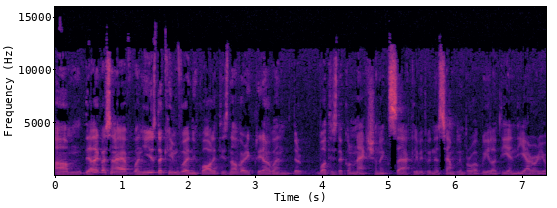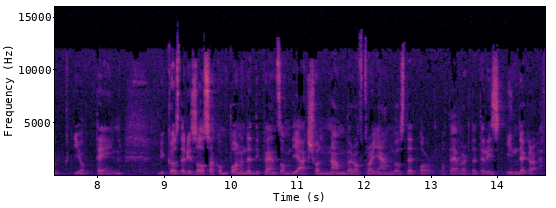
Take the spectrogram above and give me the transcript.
Um, the other question I have: When you use the Kim-Vu inequality, it's not very clear when the, what is the connection exactly between the sampling probability and the error you, you obtain, because there is also a component that depends on the actual number of triangles that or whatever that there is in the graph,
